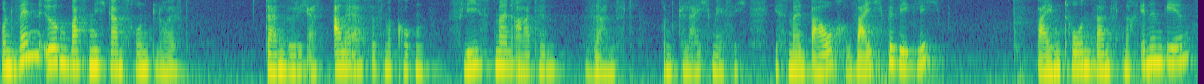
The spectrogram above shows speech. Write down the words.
Und wenn irgendwas nicht ganz rund läuft, dann würde ich als allererstes mal gucken, fließt mein Atem sanft und gleichmäßig? Ist mein Bauch weich beweglich? Beim Ton sanft nach innen gehend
